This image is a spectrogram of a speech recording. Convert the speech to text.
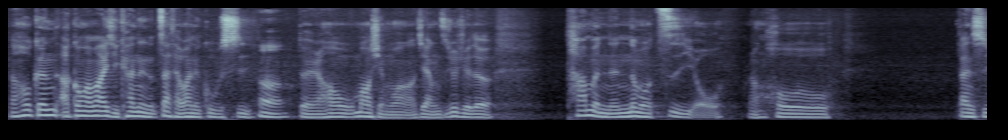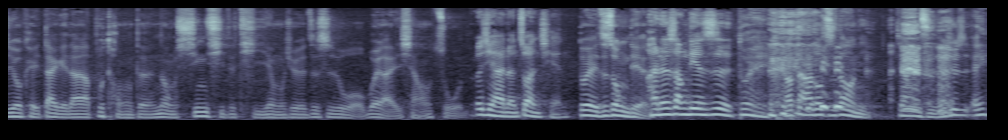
然后跟阿公阿妈一起看那个在台湾的故事，嗯，对，然后冒险王啊这样子，就觉得他们能那么自由，然后。但是又可以带给大家不同的那种新奇的体验，我觉得这是我未来想要做的，而且还能赚钱。对，这重点，还能上电视。对，然后大家都知道你这样子，就是哎、欸，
